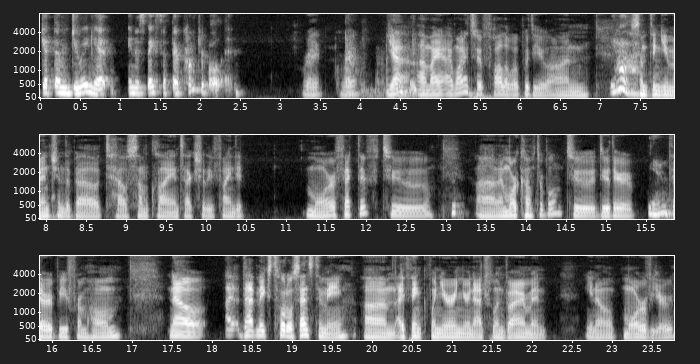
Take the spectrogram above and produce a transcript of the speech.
get them doing it in a space that they're comfortable in. Right, right. Yeah. Um, I, I wanted to follow up with you on yeah. something you mentioned about how some clients actually find it more effective to um, and more comfortable to do their yeah. therapy from home. Now, I, that makes total sense to me. Um, I think when you're in your natural environment, you know, more of your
